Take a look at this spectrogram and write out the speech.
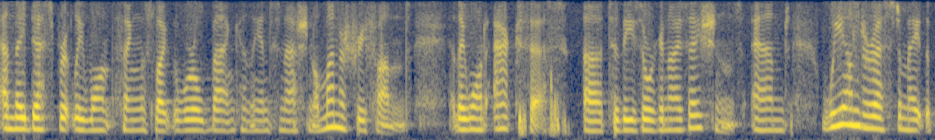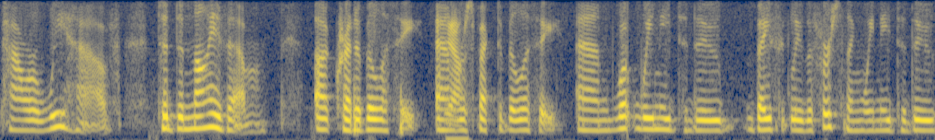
and they desperately want things like the World Bank and the International Monetary Fund. They want access uh, to these organizations, and we underestimate the power we have to deny them uh, credibility and yeah. respectability. And what we need to do, basically, the first thing we need to do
